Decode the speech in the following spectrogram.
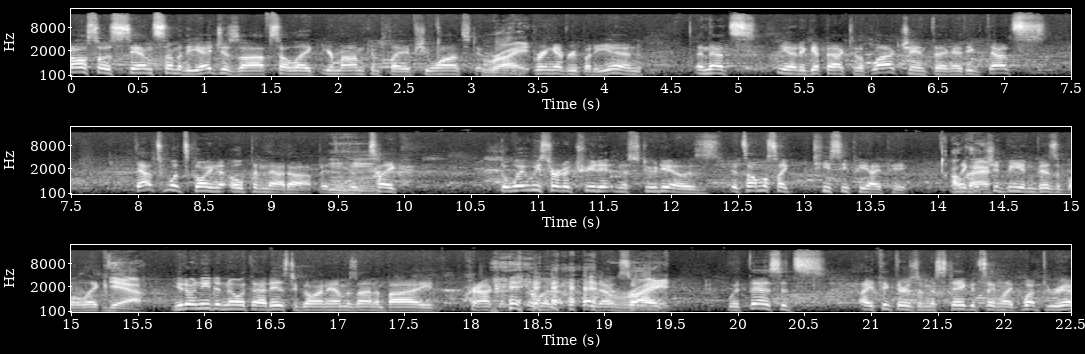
also sand some of the edges off so like your mom can play if she wants to. Right. Bring everybody in. And that's, you know, to get back to the blockchain thing, I think that's that's what's going to open that up. It, It's mm-hmm. like the way we sort of treat it in the studio is it's almost like TCP/IP. Like Okay. it should be invisible. Like Yeah. you don't need to know what that is to go on Amazon and buy crackers or whatever. You know? So Right. like, with this, it's I think there's a mistake in saying like Web three,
